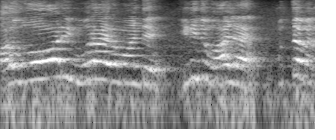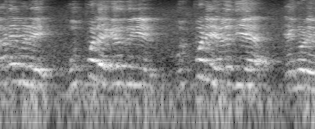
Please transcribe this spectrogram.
பல கோடி நூறாயிரம் ஆண்டு இனிது வாழ முத்தமிழ் நடைமுறை முப்படை கருதியில் முற்படை எழுதிய எங்களுடைய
